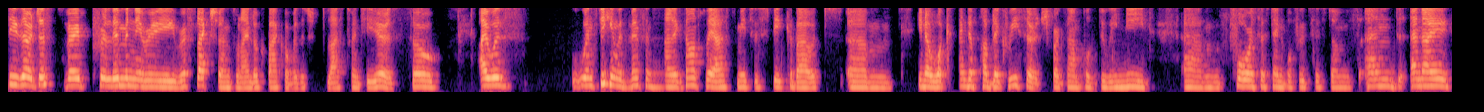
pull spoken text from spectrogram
these are just very preliminary reflections when I look back over the last 20 years. So I was, when speaking with Vincent and Alexandre, they asked me to speak about, um, you know, what kind of public research, for example, do we need um, for sustainable food systems? And, and I,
